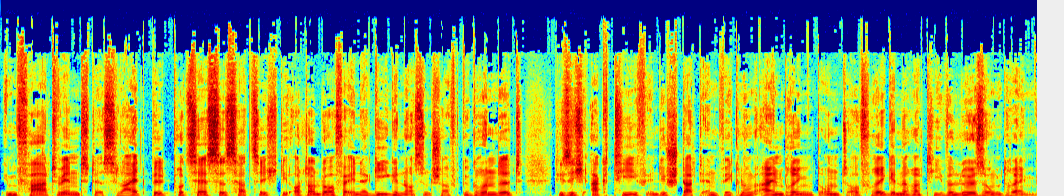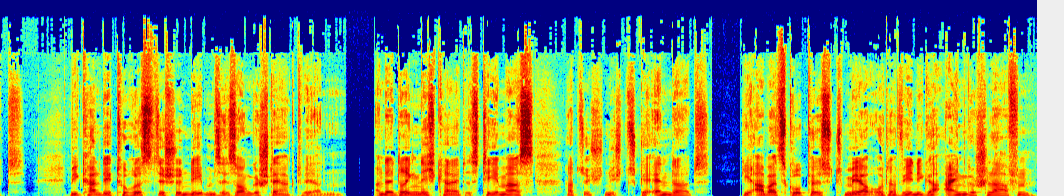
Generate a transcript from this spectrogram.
Im Fahrtwind des Leitbildprozesses hat sich die Otterndorfer Energiegenossenschaft gegründet, die sich aktiv in die Stadtentwicklung einbringt und auf regenerative Lösungen drängt. Wie kann die touristische Nebensaison gestärkt werden? An der Dringlichkeit des Themas hat sich nichts geändert. Die Arbeitsgruppe ist mehr oder weniger eingeschlafen.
